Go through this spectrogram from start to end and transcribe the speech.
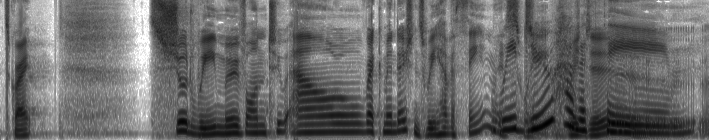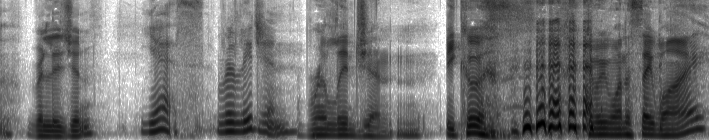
It's great. Should we move on to our recommendations? We have a theme. This we week. do have We a do. theme. Religion. Yes, religion. religion because do we want to say why?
